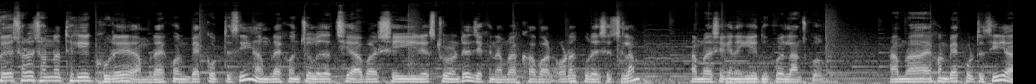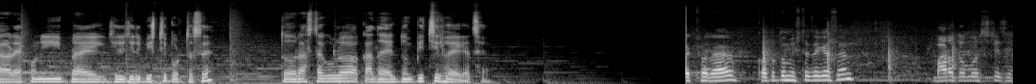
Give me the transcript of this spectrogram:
খোয়াছড়া ঝর্ণা থেকে ঘুরে আমরা এখন ব্যাক করতেছি। আমরা এখন চলে যাচ্ছি আবার সেই রেস্টুরেন্টে যেখানে আমরা খাবার অর্ডার করে এসেছিলাম। আমরা সেখানে গিয়ে দুপুরে লাঞ্চ করব। আমরা এখন ব্যাক করতেছি আর এখনই প্রায় ঝিরি ঝিরি বৃষ্টি পড়তেছে। তো রাস্তাগুলো কাদা একদম পিচ্ছিল হয়ে গেছে। ছড়ার কততম স্টেজে গেছেন? বারোতম স্টেজে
